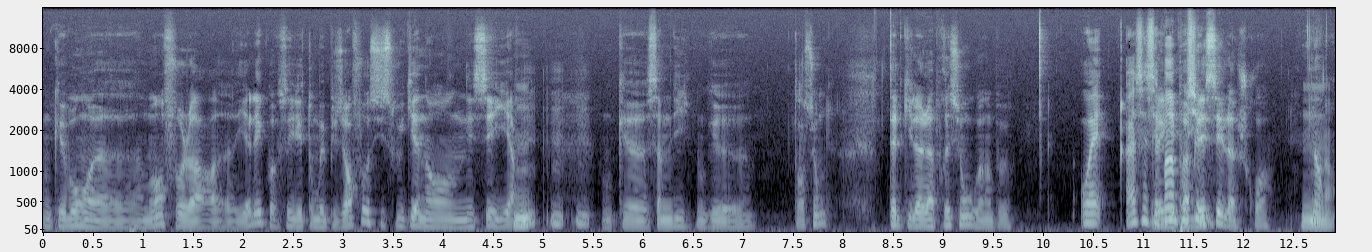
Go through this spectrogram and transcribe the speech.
Donc, euh, bon, euh, à un moment, il faut leur euh, y aller, quoi. Parce qu'il est tombé plusieurs fois aussi ce week-end en essai hier, Mm. Mm, mm. donc euh, samedi. Donc, euh, attention. Peut-être qu'il a la pression, quoi, un peu. Ouais, ah, ça c'est pas il est impossible blessé, là, je crois. Non.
